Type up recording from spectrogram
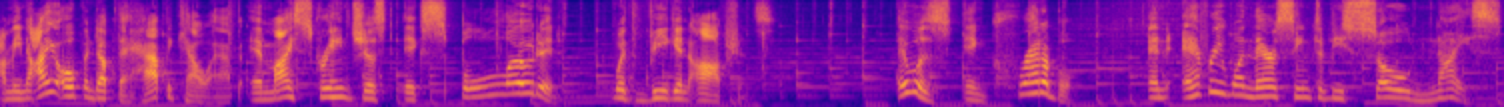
I mean, I opened up the Happy Cow app and my screen just exploded with vegan options. It was incredible, and everyone there seemed to be so nice.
